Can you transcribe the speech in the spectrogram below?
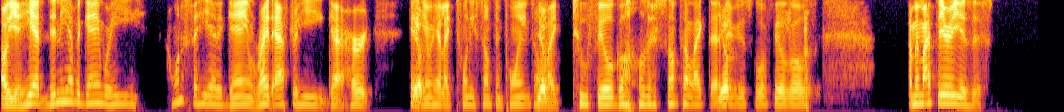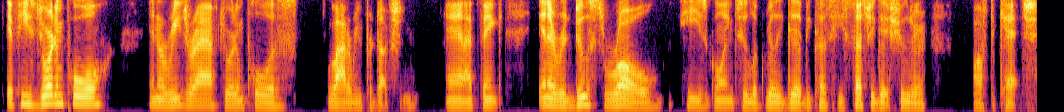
Oh yeah, he had. Didn't he have a game where he? I want to say he had a game right after he got hurt. He had Yep. a game where he had like twenty something points on Yep. like two field goals or something like that. Yep. Maybe it was four field goals. I mean, my theory is this: if he's Jordan Poole in a redraft, Jordan Poole is lottery production, and I think in a reduced role, he's going to look really good because he's such a good shooter off the catch.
